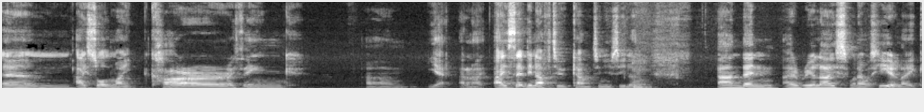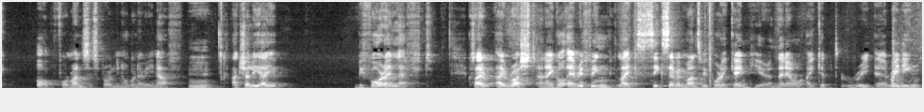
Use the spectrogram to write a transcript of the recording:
Um, I sold my car, I think. Um, yeah, I don't know. I, I saved enough to come to New Zealand, and then I realized when I was here, like, oh, four months is probably not gonna be enough. Actually, I before I left, because I, I rushed and I got everything like six seven months before I came here, and then I, I kept re- uh, reading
